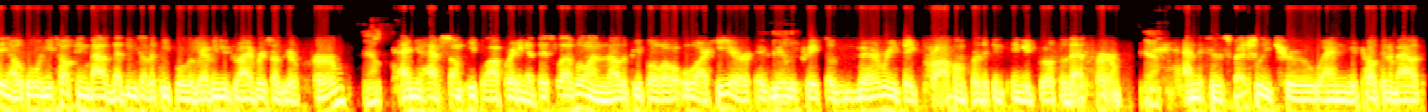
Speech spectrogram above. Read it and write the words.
you know, when you're talking about that these are the people, the revenue drivers of your firm, Yeah. and you have some people operating at this level and other people who are- who are here, it really creates a very big problem for the continued growth of that firm. yeah And this is especially true when you're talking about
